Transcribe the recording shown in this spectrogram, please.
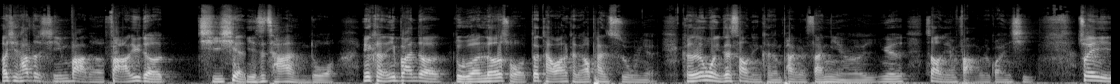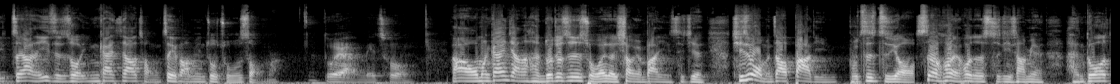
而且它的刑法的法律的期限也是差很多，因为可能一般的掳人勒索在台湾可能要判十五年，可是如果你在少年可能判个三年而已，因为少年法的关系。所以这样的意思是说，应该是要从这方面做着手嘛。对啊，没错。啊，我们刚才讲了很多，就是所谓的校园霸凌事件。其实我们知道，霸凌不是只有社会或者实体上面，很多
